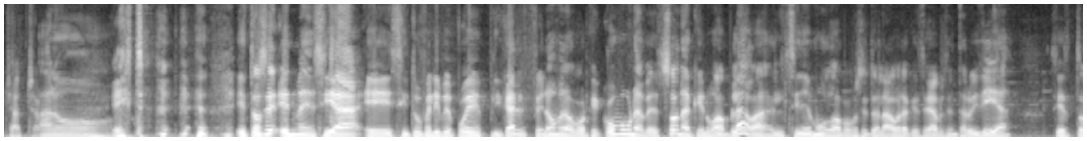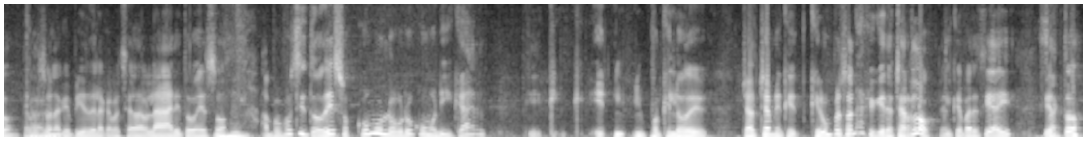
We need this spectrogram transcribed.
Cha- Cha- Ah, no. Entonces él me decía, eh, si tú Felipe puedes explicar el fenómeno, porque como una persona que no hablaba, el cine mudo, a propósito de la obra que se va a presentar hoy día, ¿cierto? La Claro. persona que pierde la capacidad de hablar y todo eso. A propósito de eso, ¿cómo logró comunicar? Que- que- que- porque lo de Charles Chaplin, que, que era un personaje que era Charlotte, el que aparecía ahí, ¿cierto?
